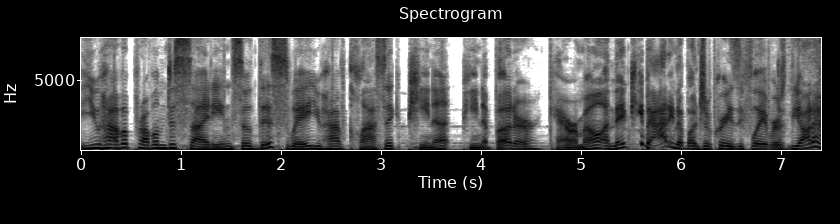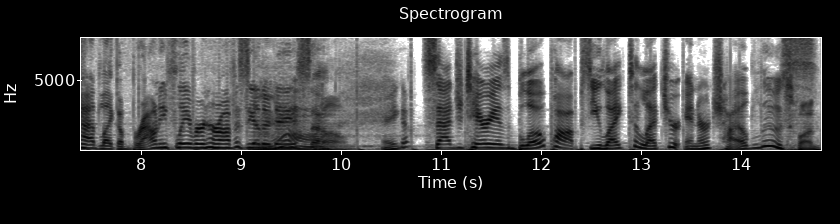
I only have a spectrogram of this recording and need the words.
You have a problem deciding, so this way you have classic peanut, peanut butter, caramel, and they keep adding a bunch of crazy flavors. Beata had like a brownie flavor in her office the other day, mm, so Wow. there you go. Sagittarius, blow pops. You like to let your inner child loose. It's fun.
